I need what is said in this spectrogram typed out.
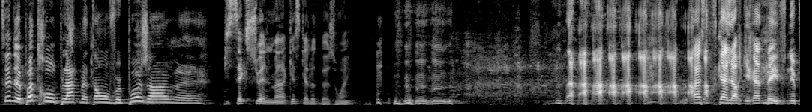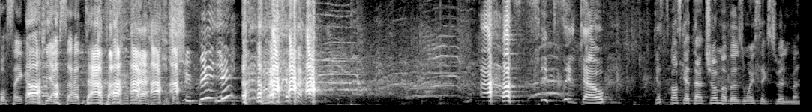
sais, de pas trop plate, mettons. On veut pas, genre... euh, Puis sexuellement, qu'est-ce qu'elle a de besoin? Ah, c'est qu'elle regrette d'être venue pour 50 piastres en tabarnak? Je suis payée. C'est le chaos. Qu'est-ce que tu penses que ta chum a besoin sexuellement?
